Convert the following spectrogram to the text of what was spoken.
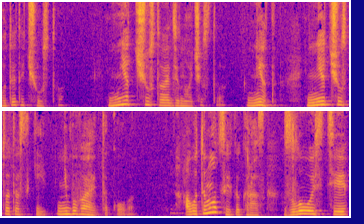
Вот это чувство. Нет чувства одиночества. Нет. Нет чувства тоски. Не бывает такого. А вот эмоции как раз злости,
